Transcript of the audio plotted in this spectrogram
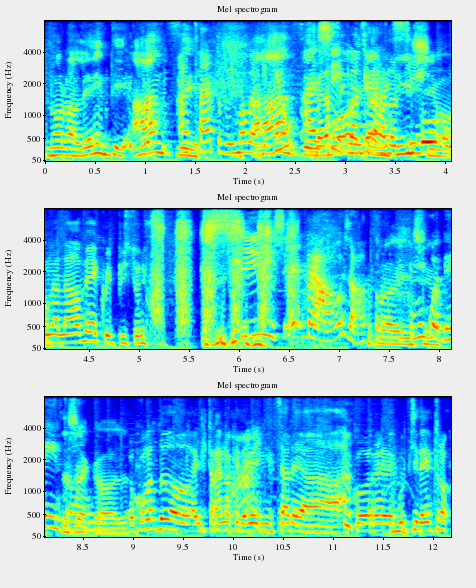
non rallenti, anzi, Ah, certo, devi muovere di Anzi, più. Eh, Me la sì, tantissimo. tipo una nave con i pistoni Sì, sì, bravo, esatto. bravissimo. Comunque dentro. Stessa cosa. o quando il treno che deve iniziare a, a correre butti dentro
